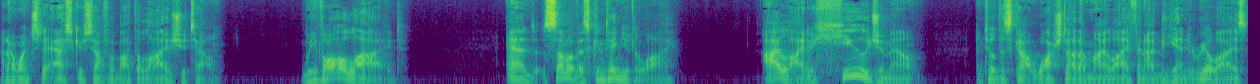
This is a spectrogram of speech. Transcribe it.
and I want you to ask yourself about the lies you tell. We've all lied. And some of us continue to lie. I lied a huge amount until this got washed out of my life and I began to realize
